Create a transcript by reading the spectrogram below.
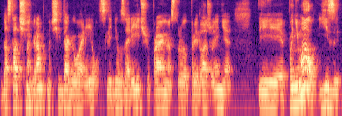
достаточно грамотно всегда говорил, следил за речью, правильно строил предложения и понимал язык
